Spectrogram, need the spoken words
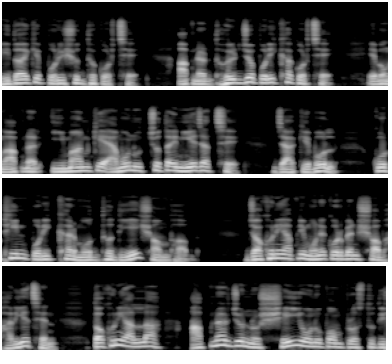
হৃদয়কে পরিশুদ্ধ করছে, আপনার ধৈর্য পরীক্ষা করছে এবং আপনার ঈমানকে এমন উচ্চতায় নিয়ে যাচ্ছে যা কেবল কঠিন পরীক্ষার মধ্য দিয়েই সম্ভব। যখনই আপনি মনে করবেন সব হারিয়েছেন, তখনই আল্লাহ আপনার জন্য সেই অনুপম প্রস্তুতি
